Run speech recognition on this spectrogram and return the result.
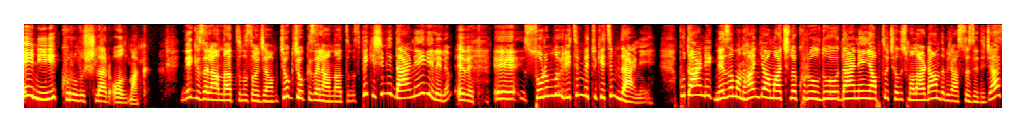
en iyi kuruluşlar olmak. Ne güzel anlattınız hocam. Çok çok güzel anlattınız. Peki şimdi derneğe gelelim. Evet. Ee, Sorumlu Üretim ve Tüketim Derneği. Bu dernek ne zaman hangi amaçla kuruldu? Derneğin yaptığı çalışmalardan da biraz söz edeceğiz.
